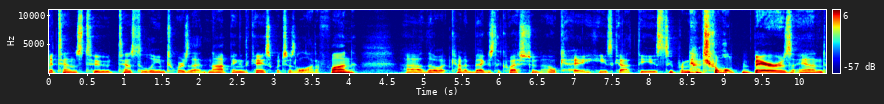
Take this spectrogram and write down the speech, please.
it tends to tends to lean towards that not being the case, which is a lot of fun. Uh, though it kind of begs the question: Okay, he's got these supernatural bears and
